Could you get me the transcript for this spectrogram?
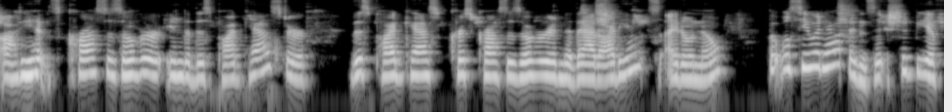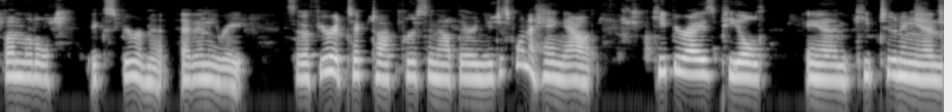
audience crosses over into this podcast or this podcast crisscrosses over into that audience, I don't know. But we'll see what happens. It should be a fun little experiment at any rate. So if you're a TikTok person out there and you just want to hang out, keep your eyes peeled and keep tuning in.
